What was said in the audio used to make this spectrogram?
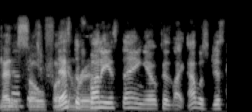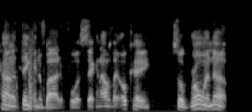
that know is so saying? fucking. That's the real. funniest thing, yo, because like I was just kind of thinking about it for a second. I was like, okay, so growing up,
